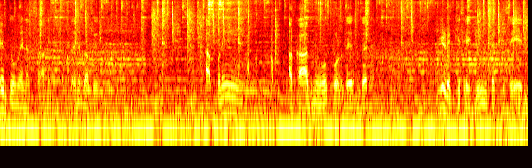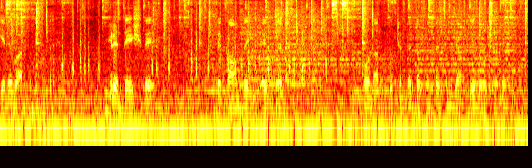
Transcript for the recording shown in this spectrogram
ਇਹ ਦੋਵੇਂ ਨੁਕਸਾਨ ਹੀ ਕਰਦੇ ਨੇ ਬਾਬੇ। ਆਪਣੀ ਔਕਾਤ ਨੂੰ ਉਹ ਭੁੱਲਦੇ ਹੁੰਦੇ ਨੇ, ਜਿਹੜੇ ਕਿਸੇ ਜੂ ਤੇ ਕਿਸੇ ਏਰੀਏ ਦੇ ਵਾਰਸ ਦੇ ਹੁੰਦੇ ਨੇ, ਜਿਹੜੇ ਦੇਸ਼ ਦੇ ਤੇ ਕੌਮ ਦੇ ਹੀਰੇ ਹੁੰਦੇ ਨੇ। ਉਹਨਾਂ ਨੂੰ ਪੁੱਛਣ ਤੇ ਦੱਸਣ ਤੇ ਸਮਝਾਉਣ ਦੀ ਲੋੜ ਹੁੰਦੀ ਹੈ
